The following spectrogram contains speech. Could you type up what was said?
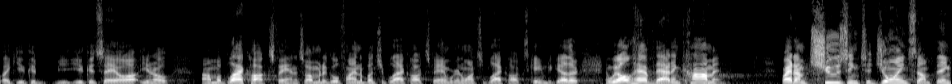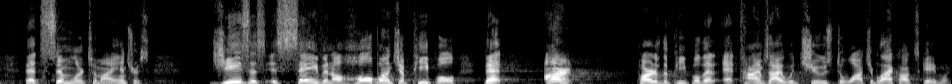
Like you could you could say, oh, you know, I'm a Blackhawks fan, so I'm going to go find a bunch of Blackhawks fans. We're going to watch the Blackhawks game together, and we all have that in common, right? I'm choosing to join something that's similar to my interests. Jesus is saving a whole bunch of people that aren't part of the people that at times I would choose to watch a Blackhawks game with.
